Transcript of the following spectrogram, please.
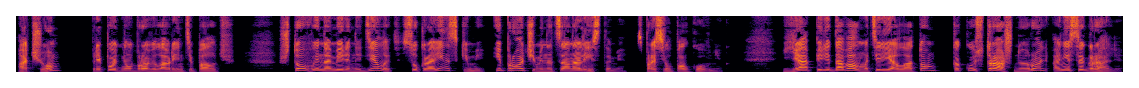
О чем? Приподнял брови Лаврентий Павлович. Что вы намерены делать с украинскими и прочими националистами? Спросил полковник. Я передавал материалы о том, какую страшную роль они сыграли,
